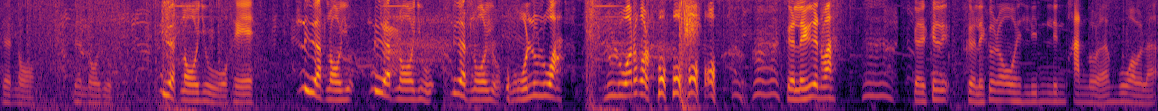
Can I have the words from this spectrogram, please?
เลือดโล เลือดโลอยู่ เลือดโลอยู่ โอเค เลือดโลอยู่ เลือดโลอยู่ เลือดโลอยู่ โอ้โหรัวรัวรัวๆทุกคนโอ้โหเกิดอะไรขึ้นวะ เกิดขึ้นเกิดอะไรขึ้นวะโอ้ยลิ้นลิ้นพันหมดแล้วมั่วไปแล้ว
